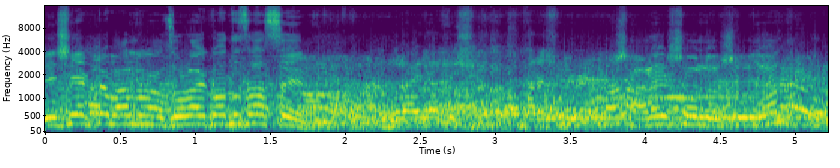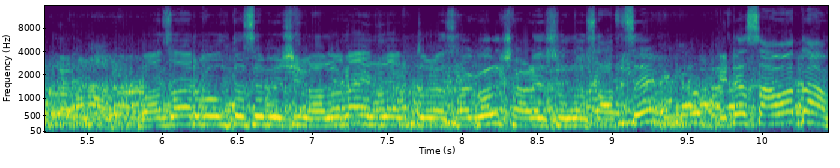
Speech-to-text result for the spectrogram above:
বেশি একটা ভালো না, জোড়ায় কত চাচ্ছেন? সাড়ে ষোলো শুনলেন বাজার বলতেছে বেশি ভালো না, এই যে এক জোড়া ছাগল, সাড়ে ষোলো চাচ্ছে। এটা চাওয়া দাম?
